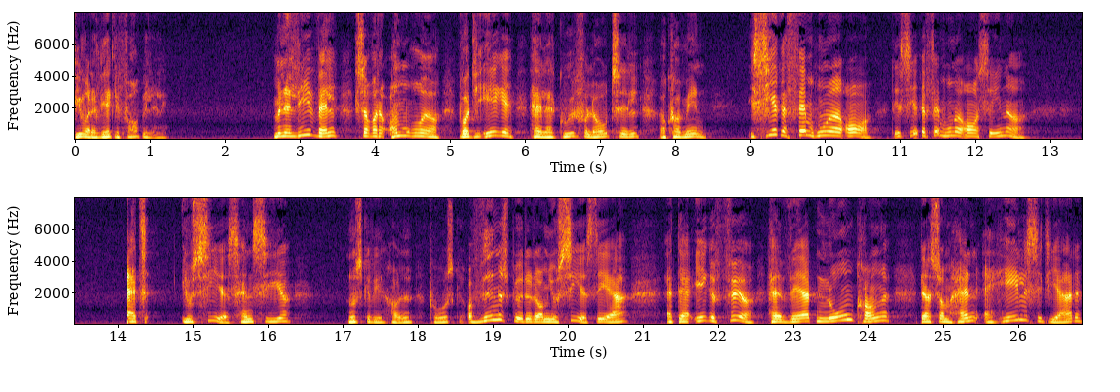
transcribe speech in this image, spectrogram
de var da virkelig forbilledelige. Men alligevel så var der områder, hvor de ikke havde ladt Gud få lov til at komme ind. I cirka 500 år, det er cirka 500 år senere, at Josias han siger, nu skal vi holde påske. Og vidnesbyrdet om Josias, det er, at der ikke før havde været nogen konge, der som han af hele sit hjerte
